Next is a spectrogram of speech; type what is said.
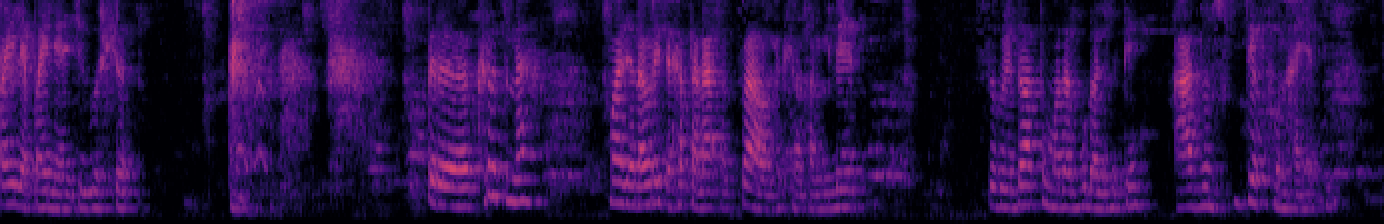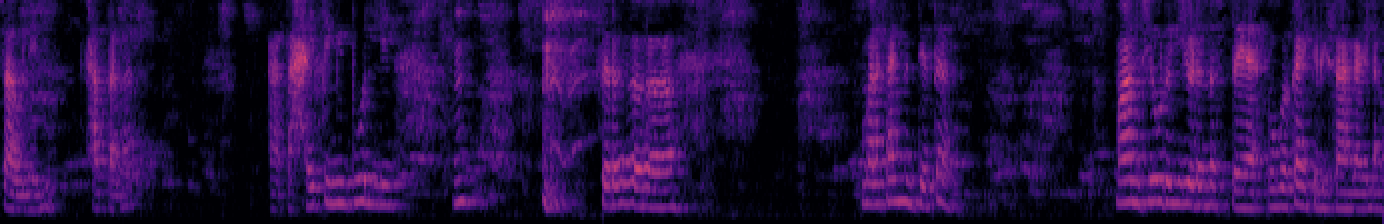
पहिल्या पहिल्याची गोष्ट. तर खरंच ना माझ्या नवऱ्याच्या हाताला असा चावा घेतला होता मी लेच सगळे दात मधात बुडाले होते. अजून सुद्धा खून आहे ती चावलेली हाताला. आता हाय ते मी बोलली. तर मला काय म्हणते तर माणूस एवढं येडं नसतं उगं काहीतरी सांगायला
